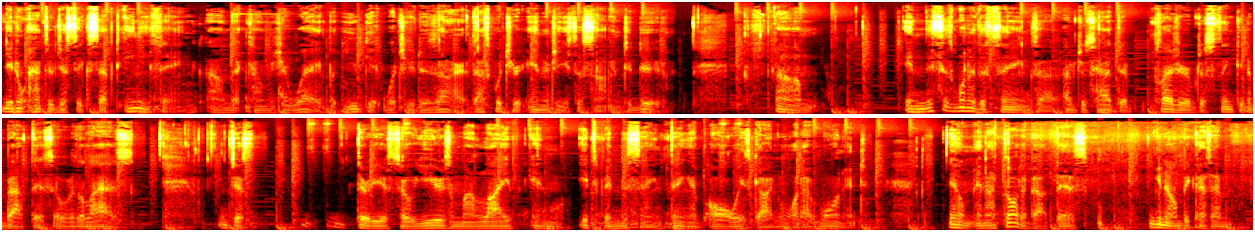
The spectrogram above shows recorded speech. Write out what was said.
you don't have to just accept anything um, that comes your way, but you get what you desire. That's what your energy is designed to do. Um, and this is one of the things I, I've just had the pleasure of just thinking about this over the last just 30 or so years of my life, and it's been the same thing. I've always gotten what I wanted. Um, and I thought about this, you know, because I've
